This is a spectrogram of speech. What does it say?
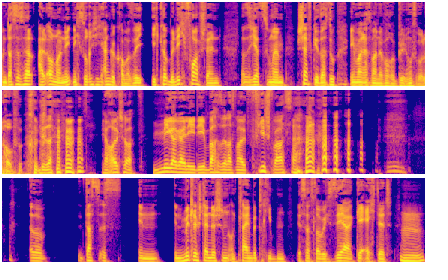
und das ist halt, halt auch noch nicht, nicht so richtig angekommen. Also ich, ich könnte mir nicht vorstellen, dass ich jetzt zu meinem Chef gehe, sagst du, ich mache erst mal eine Woche Bildungsurlaub. Und der sagt, Herr Holscher, mega geile Idee, machen Sie das mal, viel Spaß. also, das ist in, in mittelständischen und kleinen Betrieben ist das, glaube ich, sehr geächtet, Mhm.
